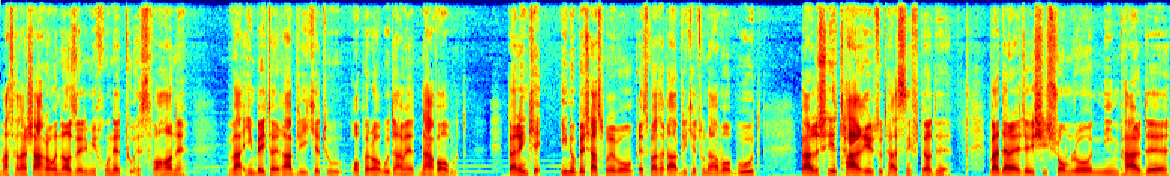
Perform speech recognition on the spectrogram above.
مثلا شهرام ناظری می‌خونه تو اصفهانه و این بیتای قبلی که تو اپرا بود همه نوا بود. برای اینکه اینو بچسبونه به اون قسمت قبلی که تو نوا بود برداشته یه تغییر تو تصنیف داده و درجه شیشم رو نیم پرده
